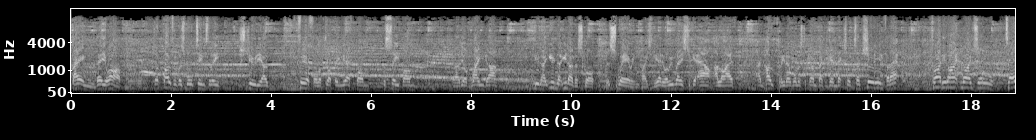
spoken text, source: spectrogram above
bang. There you are. So both of us walked into the studio fearful of dropping the F bomb, the C bomb, uh, the odd wanker, you know, you know, you know the score. The swearing, basically. Anyway, we managed to get out alive, and hopefully they'll want us to come back again next week. So tune in for that. Friday night, nine till ten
